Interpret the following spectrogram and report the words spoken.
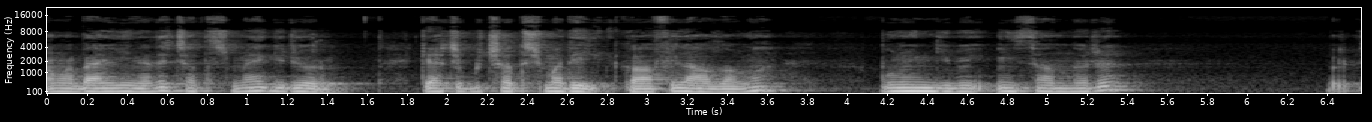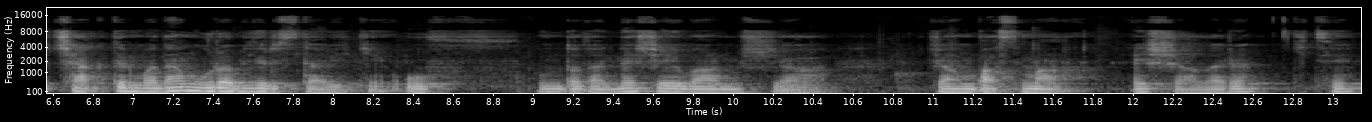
Ama ben yine de çatışmaya giriyorum. Gerçi bu çatışma değil, gafil avlama. Bunun gibi insanları böyle çaktırmadan vurabiliriz tabii ki. Uf, bunda da ne şey varmış ya. Can basma eşyaları, kiti.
